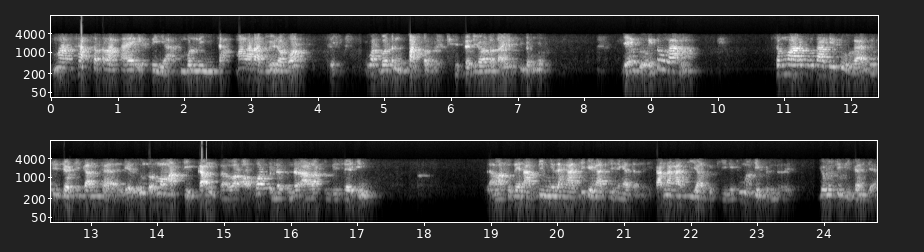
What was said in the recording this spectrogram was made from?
Masa setelah saya ikhtiar, melincah, malah raduin apa? Wah, buatan pas terus. Jadi orang saya Ya itu, itu lama. Semua reputasi Tuhan itu dijadikan dalil untuk memastikan bahwa Allah benar-benar Allah kulisein. Nah, maksudnya Nabi milih ngaji ke ngaji yang Karena ngaji yang begini itu masih benar. Ya mesti diganja.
